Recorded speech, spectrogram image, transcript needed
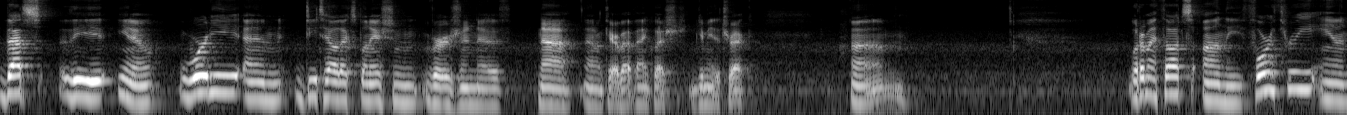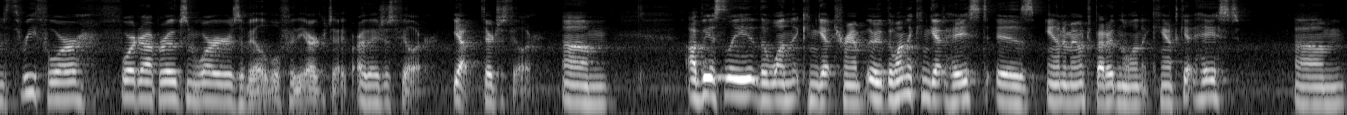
that's the you know wordy and detailed explanation version of nah, I don't care about Vanquish. Give me the trick. Um, what are my thoughts on the 4 3 and 3 4 4 drop rogues and warriors available for the archetype? Are they just filler? Yeah, they're just filler. Um, obviously, the one that can get tramp, the one that can get haste is an amount better than the one that can't get haste. Um,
